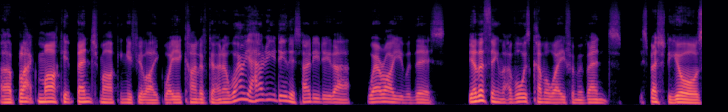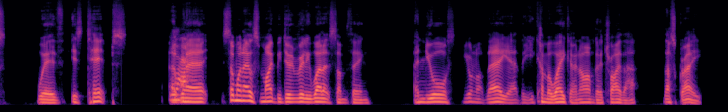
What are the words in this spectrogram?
uh, black market benchmarking, if you like, where you're kind of going, oh, where are you? How do you do this? How do you do that? Where are you with this? The other thing that I've always come away from events, especially yours, with is tips, uh, where someone else might be doing really well at something, and you're you're not there yet. That you come away going, oh, I'm going to try that. That's great,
